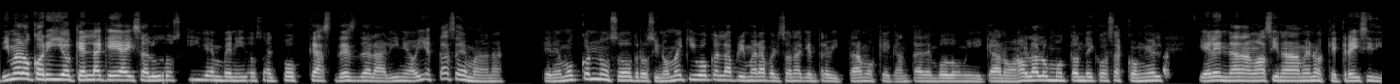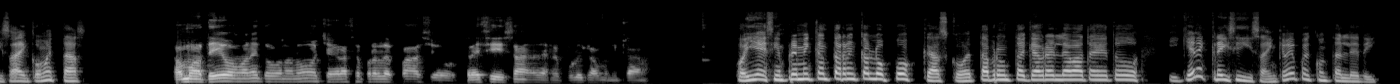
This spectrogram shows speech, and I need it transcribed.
Dímelo, Corillo, que es la que hay. Saludos y bienvenidos al podcast desde la línea. Hoy, esta semana, tenemos con nosotros, si no me equivoco, es la primera persona que entrevistamos que canta dembow dominicano. Vamos a hablar un montón de cosas con él y él es nada más y nada menos que Crazy Design. ¿Cómo estás? Vamos a ti, manito. Buenas noches. Gracias por el espacio. Crazy Design de República Dominicana. Oye, siempre me encanta arrancar los podcasts con esta pregunta que abre el debate de todo. ¿Y quién es Crazy Design? ¿Qué me puedes contar de ti?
